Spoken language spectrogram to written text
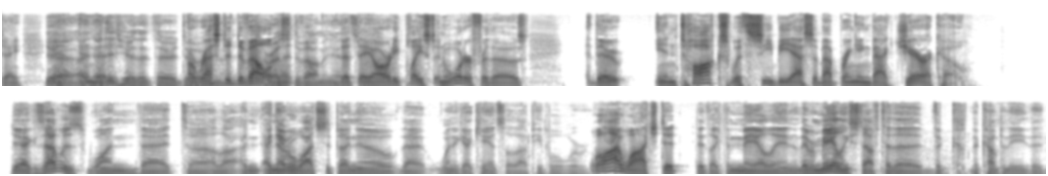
Okay. Yeah, And- I, and I that did hear that they're doing Arrested Development. Arrested Development. Yeah, that they I- already placed an order for those. They're in talks with CBS about bringing back Jericho. Yeah, because that was one that uh, a lot. I, I never watched it, but I know that when it got canceled, a lot of people were Well, I watched it. did like the mail in. They were mailing stuff to the the, the company. The,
